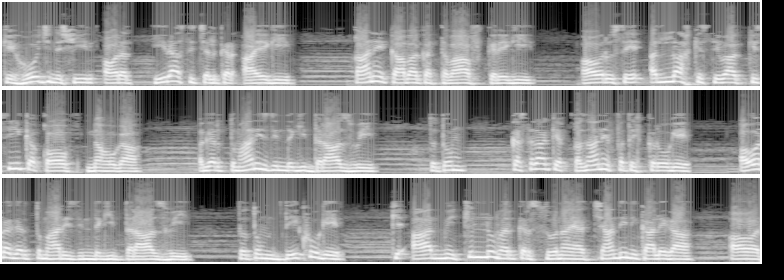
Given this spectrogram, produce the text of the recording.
کہ ہوج نشین عورت ہیرا سے چل کر آئے گی کانے کعبہ کا طواف کرے گی اور اسے اللہ کے سوا کسی کا خوف نہ ہوگا۔ اگر تمہاری زندگی دراز ہوئی تو تم کسرا کے خزانے فتح کرو گے اور اگر تمہاری زندگی دراز ہوئی تو تم دیکھو گے کہ آدمی چلو بھر کر سونا یا چاندی نکالے گا اور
